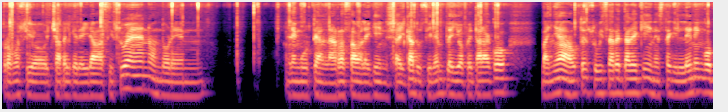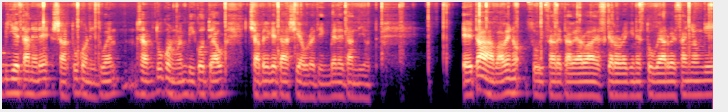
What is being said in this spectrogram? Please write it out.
promozio txapelkete irabazi zuen, ondoren lehen urtean larrazabalekin saikatu ziren playoffetarako, baina hauten zubizarretarekin ez dakit lehenengo bietan ere sartuko nituen, sartuko nuen bikote hau txapelketa hasi aurretik, benetan diot. Eta, ba, beno, zubizarreta behar ba, ezker horrekin ez du behar bezain ongi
